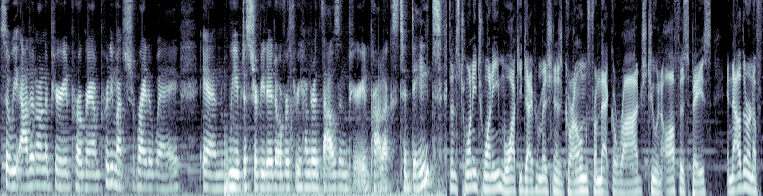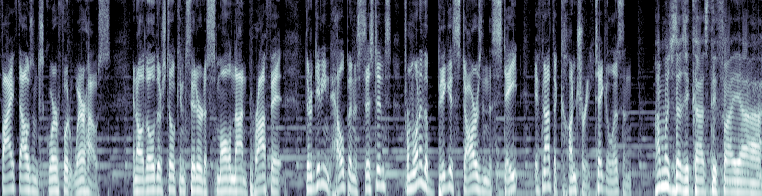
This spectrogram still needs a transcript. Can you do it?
So we added on a period program pretty much right away. And we've distributed over 300,000 period products to date. Since 2020, Milwaukee Diaper Mission has grown from that garage to an office space. And now they're in a 5,000 square foot warehouse. And although they're still considered a small nonprofit, they're getting help and assistance from one of the biggest stars in the state, if not the country. Take a listen. How much does it cost if I uh,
